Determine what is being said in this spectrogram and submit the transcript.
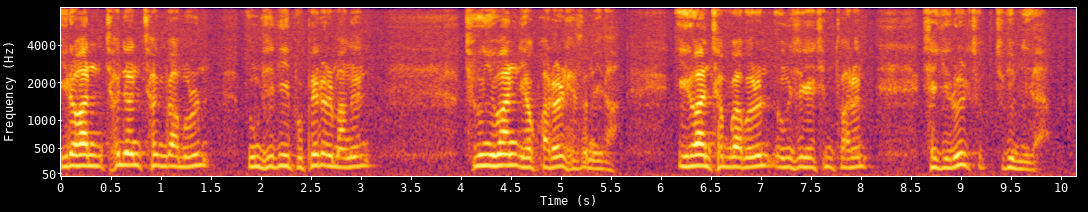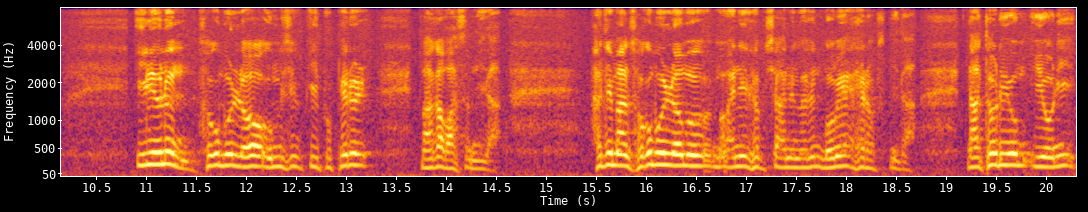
이러한 천연 첨가물은 음식이 부패를 막는 중요한 역할을 했습니다. 이러한 첨가물은 음식에 침투하는 세균을 죽입니다. 인류는 소금을 넣어 음식의 부패를 막아왔습니다. 하지만 소금을 너무 많이 섭취하는 것은 몸에 해롭습니다. 나트리움 이온이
